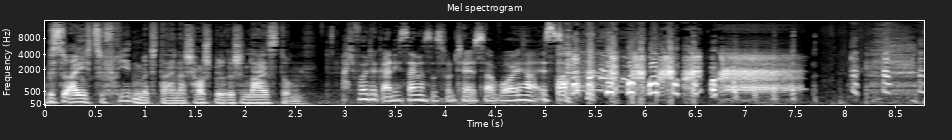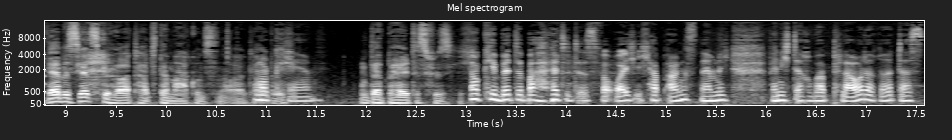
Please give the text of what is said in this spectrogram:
bist du eigentlich zufrieden mit deiner schauspielerischen Leistung? Ich wollte gar nicht sagen, dass das Hotel Savoy heißt. Wer bis jetzt gehört hat, der mag uns, glaube ich. Okay. Und der behält es für sich. Okay, bitte behaltet es für euch. Ich habe Angst nämlich, wenn ich darüber plaudere, dass,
